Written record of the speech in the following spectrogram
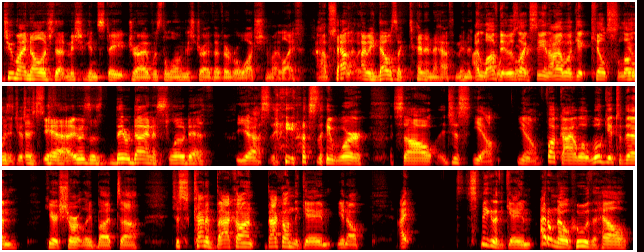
to my knowledge, that Michigan State drive was the longest drive I've ever watched in my life. That, Absolutely. I mean, that was like 10 and a half minutes. I loved it. It was like seeing Iowa get killed slowly. was just yeah, it was a, they were dying a slow death. Yes, yes, they were. So it just, yeah, you know, fuck Iowa. We'll get to them here shortly, but uh, just kind of back on back on the game. You know, I speaking of the game, I don't know who the hell,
